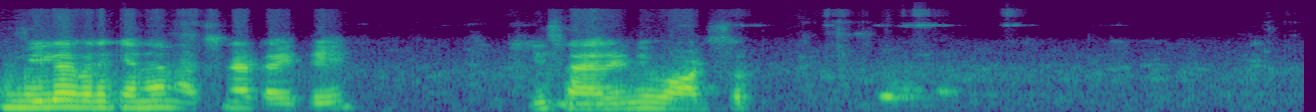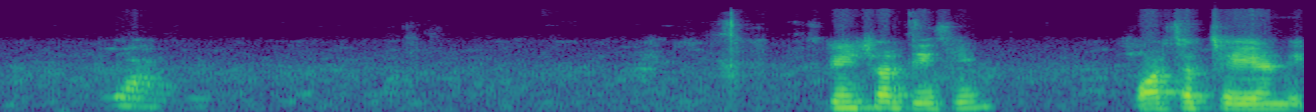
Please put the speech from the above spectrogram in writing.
మీలో ఎవరికైనా నచ్చినట్టయితే ఈ శారీని వాట్సాప్. స్క్రీన్ షాట్ తీసి వాట్సాప్ చేయండి.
